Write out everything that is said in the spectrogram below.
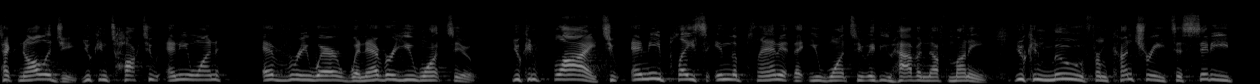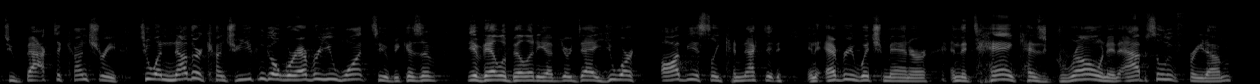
Technology, you can talk to anyone everywhere whenever you want to. You can fly to any place in the planet that you want to if you have enough money. You can move from country to city to back to country to another country. You can go wherever you want to because of the availability of your day. You are obviously connected in every which manner, and the tank has grown in absolute freedom,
